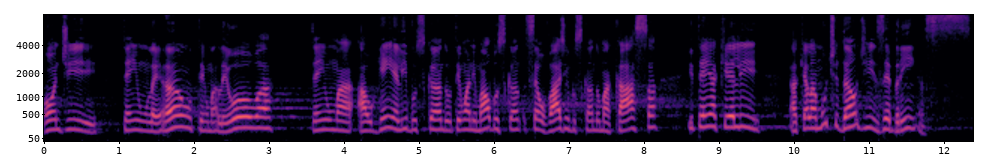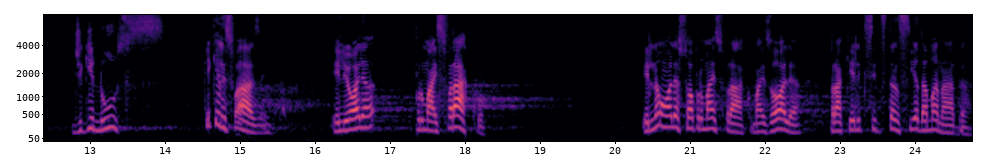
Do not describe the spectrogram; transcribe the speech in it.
onde tem um leão, tem uma leoa, tem uma alguém ali buscando, tem um animal buscando selvagem buscando uma caça e tem aquele aquela multidão de zebrinhas, de gnus, o que, que eles fazem? Ele olha para o mais fraco. Ele não olha só para o mais fraco, mas olha para aquele que se distancia da manada.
